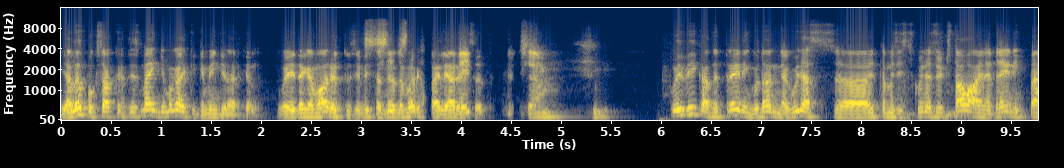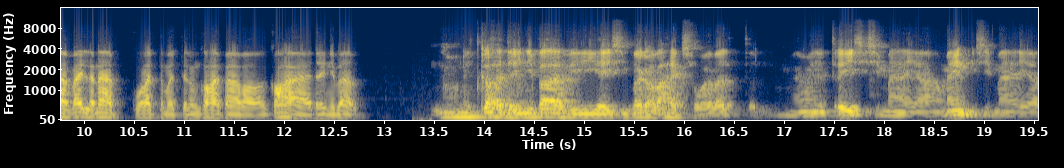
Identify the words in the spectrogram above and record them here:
ja lõpuks hakati siis mängima ka ikkagi mingil hetkel või tegema harjutusi, mis on nii-öelda võrkpalliharjutused? kui pikad need treeningud on ja kuidas, ütleme siis, kuidas üks tavaline treeningpäev välja näeb, kui oletame, et teil on kahe päeva, kahe trennipäev? no neid kahe trennipäevi jäi siin väga väheks hooaja vältel me ainult reisisime ja mängisime ja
